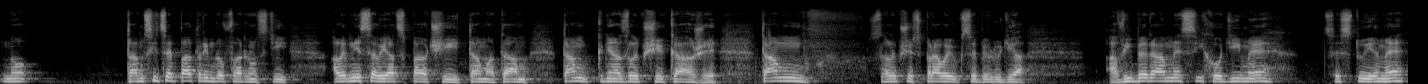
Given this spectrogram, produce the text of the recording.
no, tam síce patrím do farnosti, ale mne sa viac páči tam a tam, tam kňaz lepšie káže, tam sa lepšie správajú k sebe ľudia. A vyberáme si, chodíme, cestujeme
